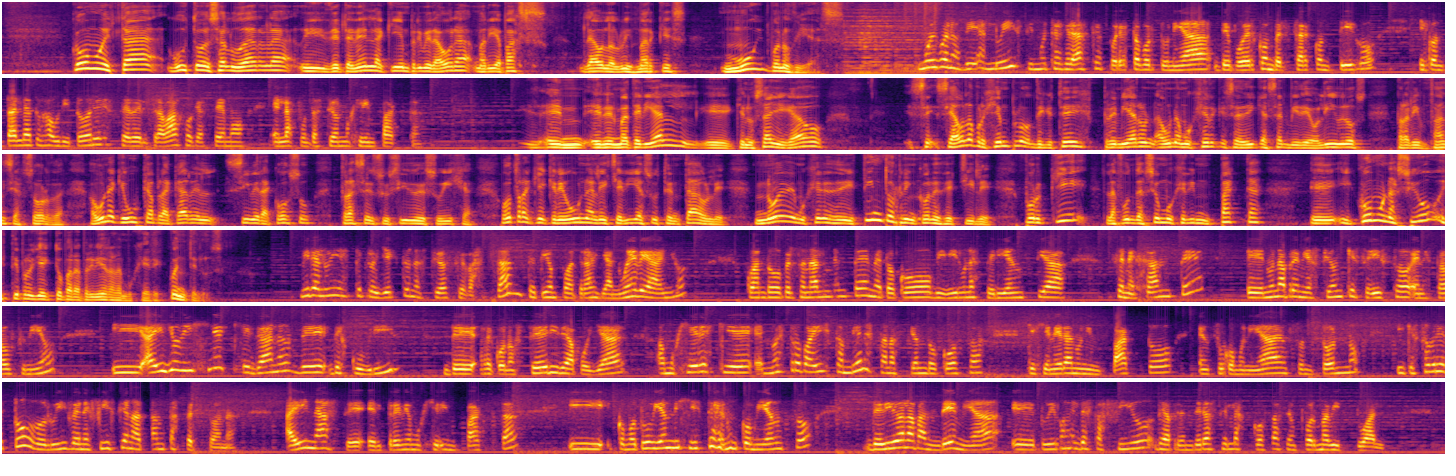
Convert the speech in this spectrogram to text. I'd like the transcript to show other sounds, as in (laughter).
¿Cómo está? Gusto de saludarla y de tenerla aquí en primera hora. María Paz, le habla Luis Márquez. Muy buenos días. Muy buenos días Luis y muchas gracias por esta oportunidad de poder conversar contigo y contarle a tus auditores del trabajo que hacemos en la Fundación Mujer Impacta. En, el material eh, que nos ha llegado se, habla, por ejemplo, de que ustedes premiaron a una mujer que se dedica a hacer videolibros para la infancia sorda, a una que busca aplacar el ciberacoso tras el suicidio de su hija, otra que creó una lechería sustentable, nueve mujeres de distintos rincones de Chile. ¿Por qué la Fundación Mujer Impacta eh, y cómo nació este proyecto para premiar a las mujeres? Cuéntenos. Mira, Luis, este proyecto nació hace bastante tiempo atrás, ya nueve años cuando personalmente me tocó vivir una experiencia semejante en una premiación que se hizo en Estados Unidos. Y ahí yo dije que ganas de descubrir, de reconocer y de apoyar a mujeres que en nuestro país también están haciendo cosas que generan un impacto en su comunidad, en su entorno y que sobre todo, Luis, benefician a tantas personas. Ahí nace el Premio Mujer Impacta y como tú bien dijiste en un comienzo, Debido a la pandemia, eh, tuvimos el desafío de aprender a hacer las cosas en forma virtual,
